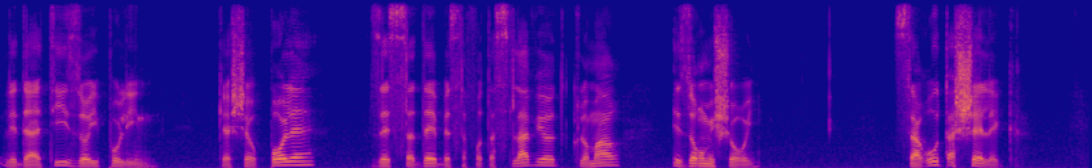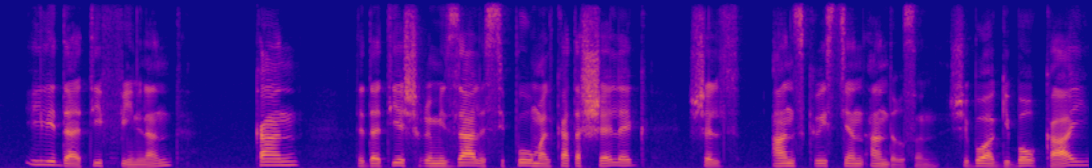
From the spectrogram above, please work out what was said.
לדעתי זוהי פולין, כאשר פולה זה שדה בשפות הסלאביות, כלומר אזור מישורי. צרות השלג היא לדעתי פינלנד. כאן לדעתי יש רמיזה לסיפור מלכת השלג של אנס כריסטיאן אנדרסון, שבו הגיבור קאי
